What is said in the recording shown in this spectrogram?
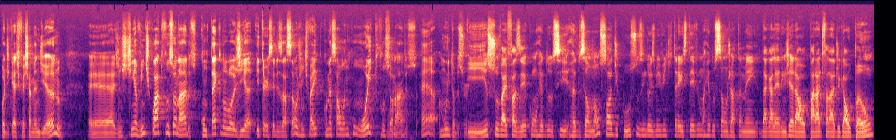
podcast Fechamento de Ano, é, a gente tinha 24 funcionários. Com tecnologia e terceirização, a gente vai começar o ano com oito funcionários. É muito absurdo. E isso vai fazer com redu redução não só de custos. Em 2023 teve uma redução já também da galera em geral, parar de falar de galpão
